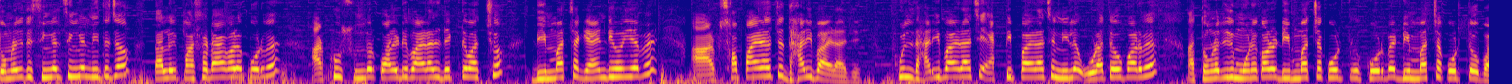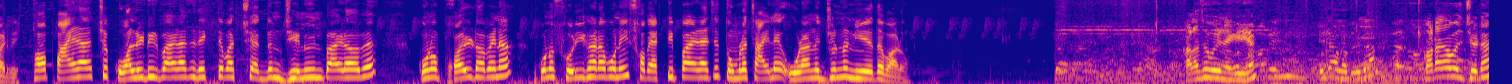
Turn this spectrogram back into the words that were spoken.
তোমরা যদি সিঙ্গেল সিঙ্গেল নিতে চাও, তাহলে ওই পাঁচশো টাকা করে পড়বে। আর খুব সুন্দর কোয়ালিটি পায়রা আছে, দেখতে পাচ্ছ। ডিম বাচ্চা গ্যারান্টি হয়ে যাবে। আর সব পায়রা হচ্ছে ধাড়ি পায়রা আছে। ফুল ধাড়ি পায়রা আছে অ্যাক্টিভ পায়রা আছে, নিলে ওড়াতেও পারবে। আর তোমরা যদি মনে করো ডিম বাচ্চা করবে, ডিম বাচ্চা করতেও পারবে। সব পায়রা হচ্ছে কোয়ালিটির পায়রা আছে, দেখতে পাচ্ছ, একদম জেনুইন পায়রা হবে। কোনো ফল্ট হবে না, কোনো শরীর খারাপও নেই, সব অ্যাক্টিভ পায়রা আছে, তোমরা চাইলে ওড়ানোর জন্য নিয়ে যেতে পারো। কালাসে বলি নাকি ক টাকা বলছি এটা?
